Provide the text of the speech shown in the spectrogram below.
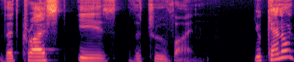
that Christ is the true vine. You cannot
